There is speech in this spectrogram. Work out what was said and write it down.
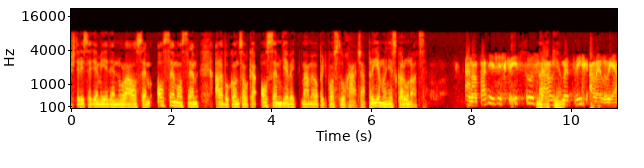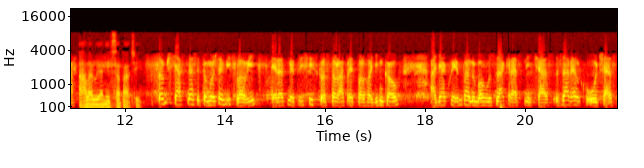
471 08 88 alebo koncovka 89. Máme opäť poslucháča. Príjemnú neskorú noc. Áno, Pán Ježiš Kristus stal z mŕtvych, aleluja. Aleluja, nech sa páči. Som šťastná, že to môžem vysloviť. Teraz sme prišli z kostola pred pol hodinkou a ďakujem Pánu Bohu za krásny čas, za veľkú účasť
